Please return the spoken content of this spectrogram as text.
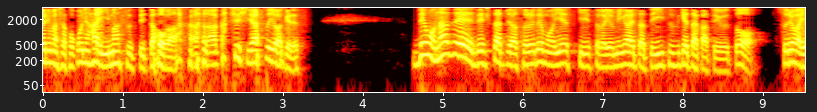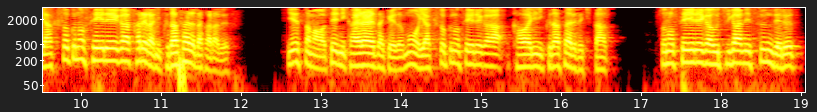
蘇りました。ここにはい、いますって言った方が、証ししやすいわけです。でもなぜ弟子たちはそれでもイエス・キリストが蘇ったって言い続けたかというと、それは約束の精霊が彼らに下されたからです。イエス様は天に帰られたけれども、約束の精霊が代わりに下されてきた。その精霊が内側に住んでる。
